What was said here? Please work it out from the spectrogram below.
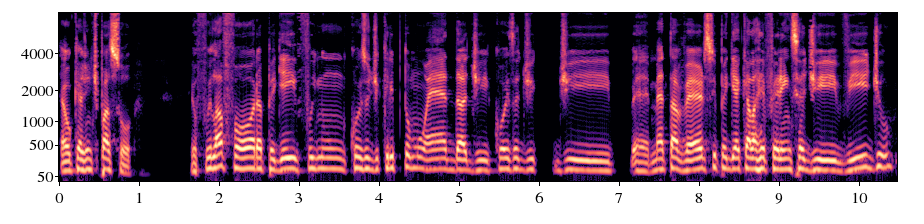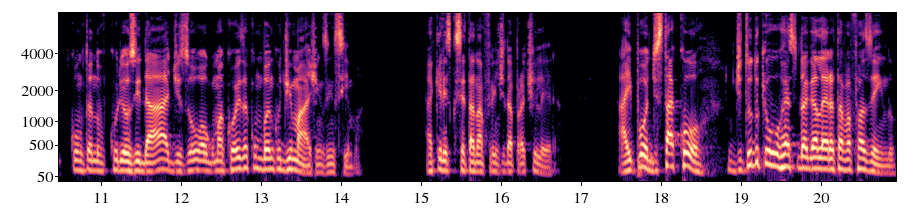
é o que a gente passou. Eu fui lá fora, peguei, fui num coisa de criptomoeda, de coisa de, de é, metaverso e peguei aquela referência de vídeo contando curiosidades ou alguma coisa com um banco de imagens em cima. Aqueles que você tá na frente da prateleira. Aí, pô, destacou de tudo que o resto da galera tava fazendo.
